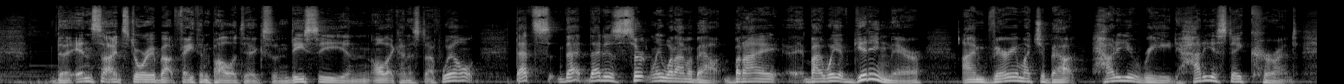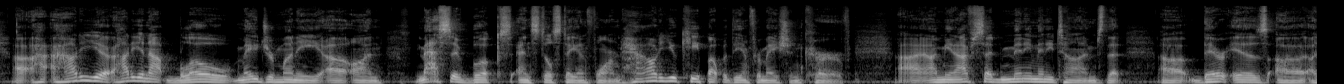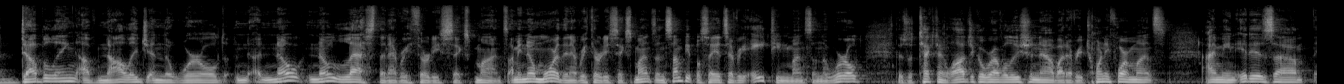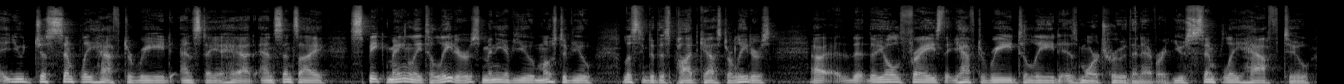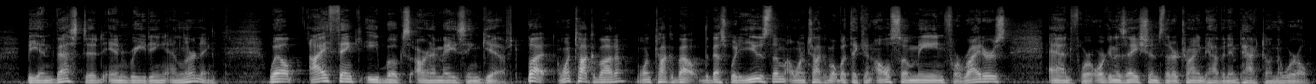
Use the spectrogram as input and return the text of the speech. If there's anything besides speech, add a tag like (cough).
the inside story about faith and politics and DC and all that kind of stuff. Well, that's that that is certainly what I'm about. But I by way of getting there, I'm very much about how do you read, how do you stay current, uh, how do you how do you not blow major money uh, on massive books and still stay informed? How do you keep up with the information curve? I, I mean, I've said many many times that uh, there is a, a, doubling of knowledge in the world, no no less than every 36 months. I mean, no more than every 36 months. And some people say it's every 18 months in the world. There's a technological revolution now about every 24 months. I mean, it is um, you just simply have to read and stay ahead. And since I speak mainly to leaders, many of you, most of you listening to this podcast are leaders. Uh, the, the old phrase that you have to read to lead is more true than ever. You simply have to be invested in reading and learning. Well, I think ebooks are an amazing gift, but I want to talk about them. I want to talk about the best way to use them. I want to talk about what they can also mean for writers and for organizations that are trying to have an impact on the world.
